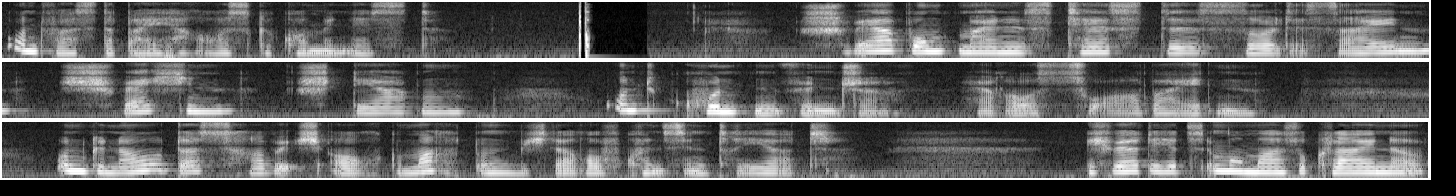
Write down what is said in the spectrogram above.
und was dabei herausgekommen ist. Schwerpunkt meines Testes sollte sein, Schwächen, Stärken und Kundenwünsche herauszuarbeiten. Und genau das habe ich auch gemacht und mich darauf konzentriert. Ich werde jetzt immer mal so kleine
